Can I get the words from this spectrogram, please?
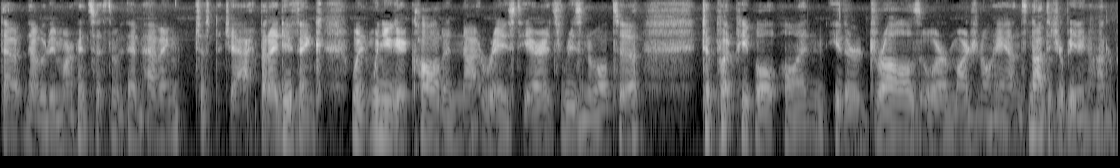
that that would be more consistent with him having just a jack. But I do think when when you get called and not raised here, it's reasonable to to put people on either draws or marginal hands. Not that you're beating 100%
